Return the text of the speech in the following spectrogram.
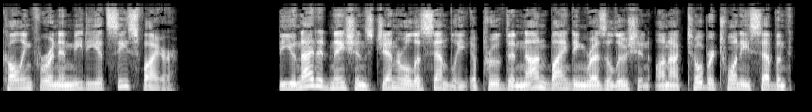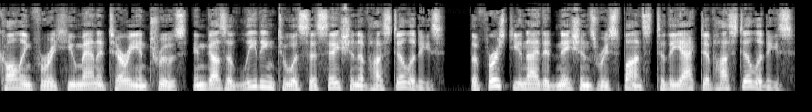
calling for an immediate ceasefire. The United Nations General Assembly approved a non binding resolution on October 27 calling for a humanitarian truce in Gaza, leading to a cessation of hostilities, the first United Nations response to the active hostilities.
